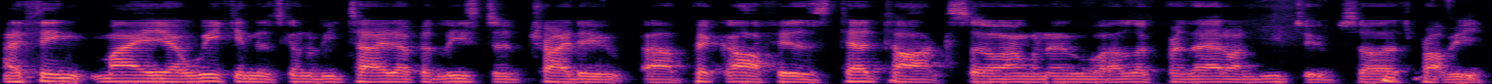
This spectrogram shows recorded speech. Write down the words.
I think my uh, weekend is going to be tied up at least to try to uh, pick off his TED talk. So I'm going to uh, look for that on YouTube. So that's probably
